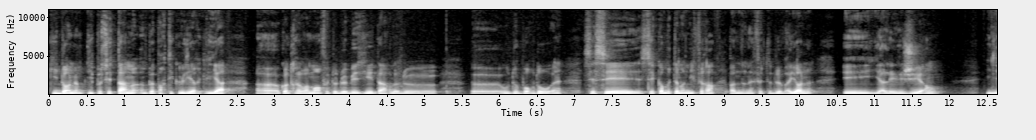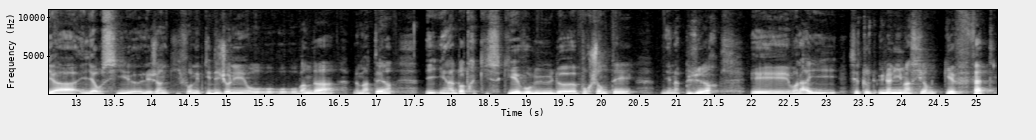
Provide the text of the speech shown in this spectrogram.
qui donnent un petit peu cette âme un peu particulière qu'il y a, euh, contrairement aux fêtes de Béziers, d'Arles euh, ou de Bordeaux. hein. C'est- complètement différent. Pendant les fêtes de Bayonne, et il y a les géants, il y a, il y a aussi euh, les gens qui font les petits déjeuners au, au, Banda le matin. Il y en a d'autres qui, évoluent pour chanter. Il y en a plusieurs. Et voilà, il- c'est toute une animation qui est faite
